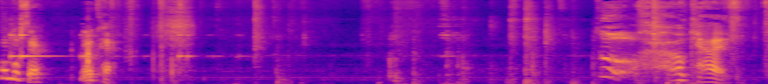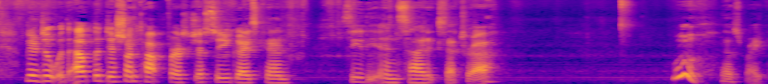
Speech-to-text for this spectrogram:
Almost there. Okay. Okay. I'm going to do it without the dish on top first, just so you guys can see the inside, etc. Woo, that was bright.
